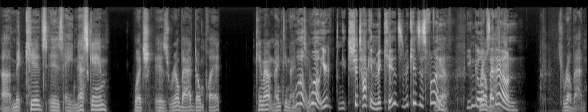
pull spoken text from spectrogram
Uh, McKids is a NES game, which is real bad. Don't play it. Came out in Whoa, 1992. whoa, whoa! you're shit talking McKids? McKids is fun. Yeah. You can go Real upside bad. down. It's real bad.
